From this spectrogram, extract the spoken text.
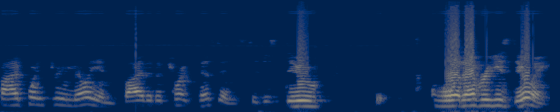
five point three million by the Detroit Pistons to just do whatever he's doing.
